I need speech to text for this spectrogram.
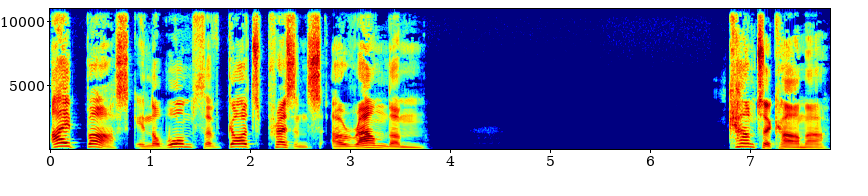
I bask in the warmth of God's presence around them. Counter karma.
